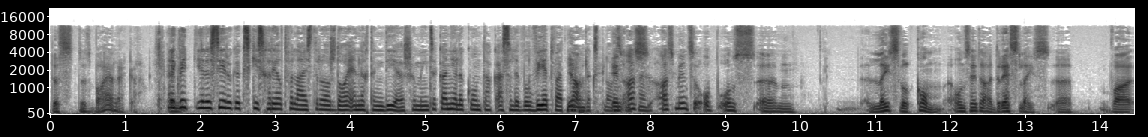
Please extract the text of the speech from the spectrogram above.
Dis dis baie lekker. En ek weet julle stuur ook ekskuus gereeld vir luisteraars daai inligting deur, so mense kan julle kontak as hulle wil weet wat maandeliks plaasvind. En as nou. as mense op ons ehm um, lys wil kom, ons het 'n adreslys uh waar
